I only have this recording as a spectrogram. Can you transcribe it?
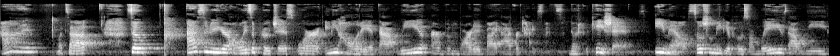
Hi, what's up? So, as the new year always approaches, or any holiday at that, we are bombarded by advertisements, notifications, emails, social media posts on ways that we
